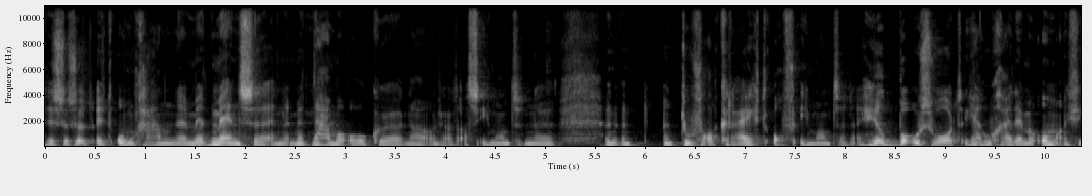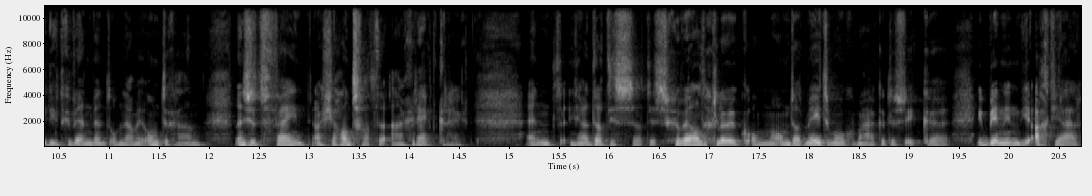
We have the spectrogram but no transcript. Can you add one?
Dus, dus het, omgaan met mensen en met name ook nou, als iemand een, een, een een toeval krijgt of iemand heel boos wordt. Ja, hoe ga je daarmee om als je niet gewend bent om daarmee om te gaan? Dan is het fijn als je handvatten aangereikt krijgt. En ja, dat is, dat is geweldig leuk om, om dat mee te mogen maken. Dus ik, ik ben in die acht jaar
